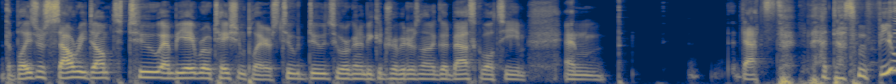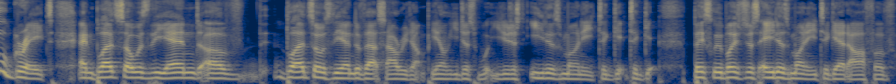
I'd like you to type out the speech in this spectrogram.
the Blazers salary dumped two NBA rotation players, two dudes who are going to be contributors on a good basketball team. And that's that doesn't feel great. And Bledsoe was the end of Bledsoe is the end of that salary dump. You know, you just you just eat his money to get to get basically the Blazers just ate his money to get off of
